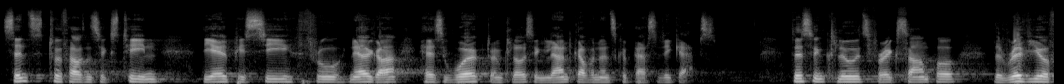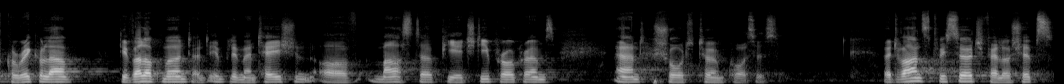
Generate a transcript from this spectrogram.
Since 2016, the LPC, through NELGA, has worked on closing land governance capacity gaps. This includes, for example, the review of curricula, development and implementation of master PhD programs, and short-term courses. Advanced research fellowships,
